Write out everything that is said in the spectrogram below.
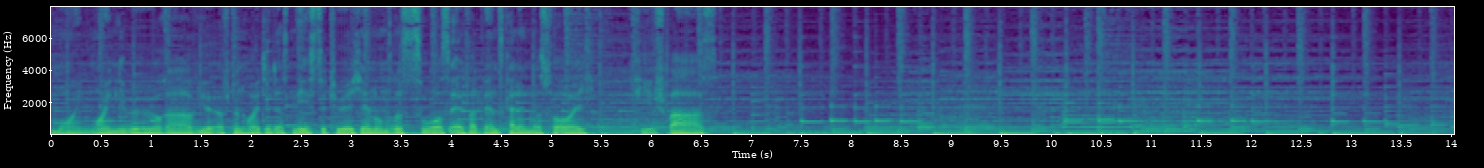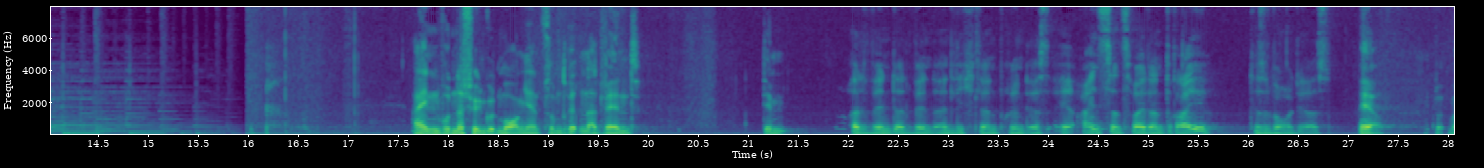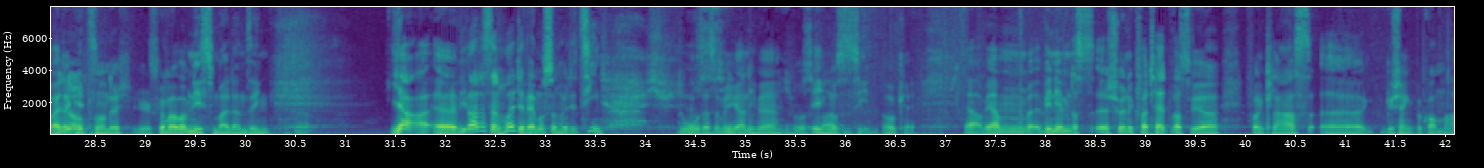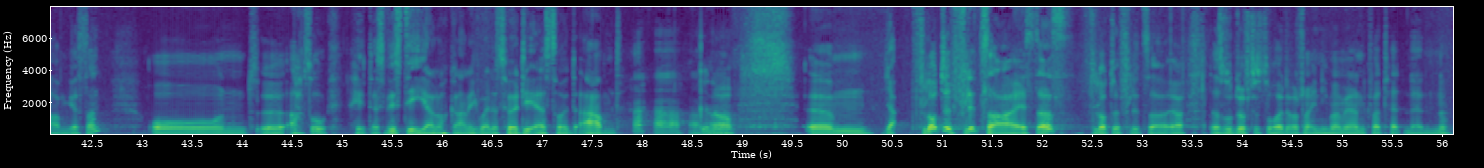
Moin, moin, liebe Hörer. Wir öffnen heute das nächste Türchen unseres 2 aus 11 Adventskalenders für euch. Viel Spaß! Einen wunderschönen guten Morgen jetzt zum dritten Advent. Dem Advent, Advent, ein Lichtlein brennt. Erst äh, eins, dann zwei, dann drei. Das sind wir heute erst. Ja, weiter Genau. geht's noch nicht. Das können wir beim nächsten Mal dann singen. Ja, äh, wie war das denn heute? Wer muss denn heute ziehen? Ich, Du musst das irgendwie ziehen. gar nicht mehr. Ich muss ich muss ziehen. Okay. Ja, wir haben, wir nehmen das äh, schöne Quartett, was wir von Klaas äh, geschenkt bekommen haben gestern. Und äh, ach so, hey, das wisst ihr ja noch gar nicht, weil das hört ihr erst heute Abend. Genau. Ähm, ja, Flotte Flitzer heißt das. Flotte Flitzer, ja. Das, so dürftest du heute wahrscheinlich nicht mal mehr ein Quartett nennen, ne?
